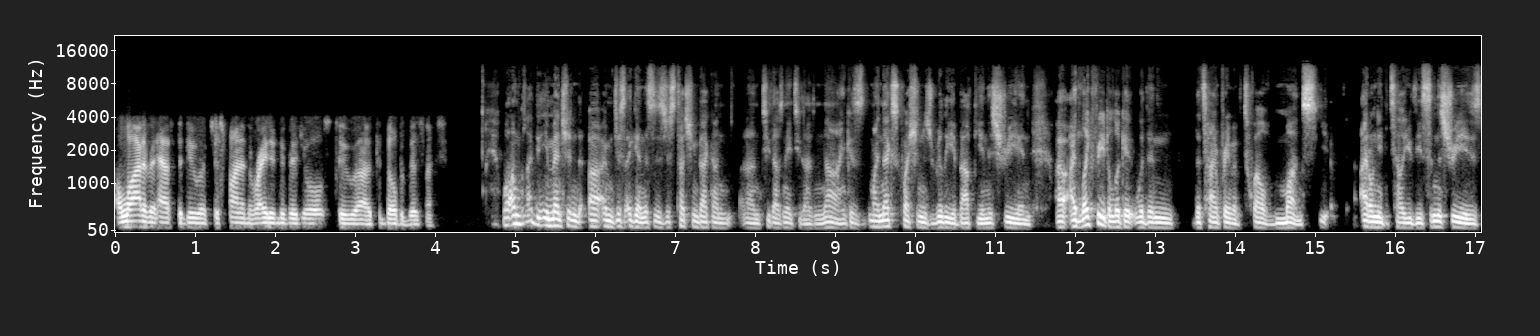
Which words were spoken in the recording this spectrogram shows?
a lot of it has to do with just finding the right individuals to uh, to build a business. Well, I'm glad that you mentioned. Uh, I'm just again, this is just touching back on on 2008, 2009, because my next question is really about the industry, and uh, I'd like for you to look at within the time frame of 12 months I don't need to tell you this industry is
